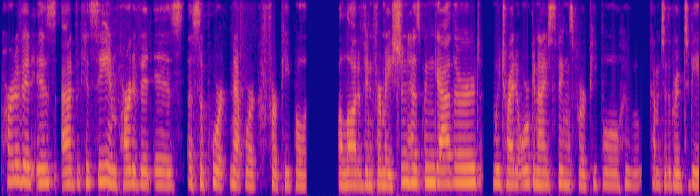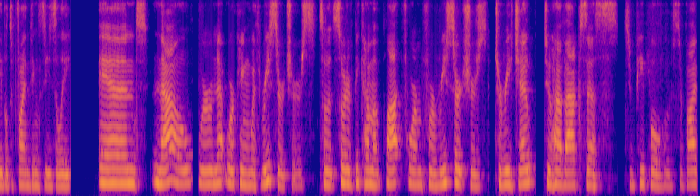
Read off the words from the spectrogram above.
part of it is advocacy and part of it is a support network for people. A lot of information has been gathered. We try to organize things for people who come to the group to be able to find things easily. And now we're networking with researchers. So it's sort of become a platform for researchers to reach out to have access to people who've survived,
